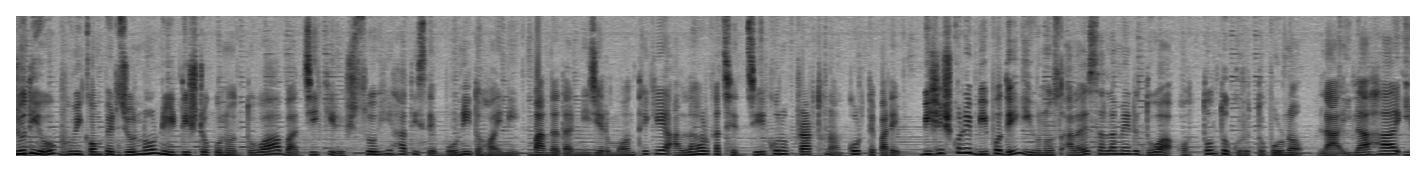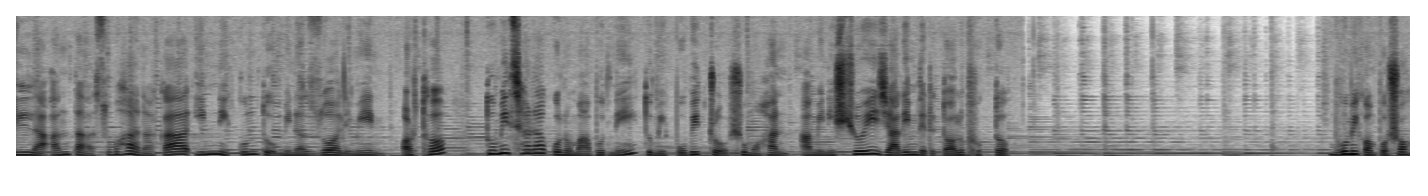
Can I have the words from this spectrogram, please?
যদিও ভূমিকম্পের জন্য নির্দিষ্ট কোনো দোয়া বা জিকির সহি হাদিসে বর্ণিত হয়নি। বান্দা তার নিজের মন থেকে আল্লাহর কাছে যে কোনো প্রার্থনা করতে পারে। বিশেষ করে বিপদে ইউনুস আলাহিসাল্লামের দোয়া অত্যন্ত গুরুত্বপূর্ণ। লা ইলাহা ইল্লা আন্তা সুবহানাকা ইন্নি কুন্তু মিনা জোয়ালিমিন অর্থ, তুমি ছাড়া কোনো মাবুদ নেই, তুমি পবিত্র, সুমহান। আমি নিশ্চয়ই জালিমদের দলভুক্ত। ভূমিকম্প সহ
